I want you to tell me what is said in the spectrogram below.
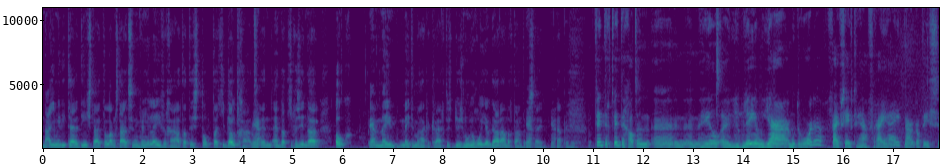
na je militaire dienst uit de langste uitzending van je leven gaat. Dat is totdat je doodgaat. Ja. En, en dat je gezin daar ook Ja. eh, mee, mee te maken krijgt. Dus, dus hoe hoor je ook daar aandacht aan te besteden? Ja, Ja. precies. 2020 had een, eh, een, een heel eh, jubileumjaar moeten worden. 75 jaar vrijheid. Nou, dat is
